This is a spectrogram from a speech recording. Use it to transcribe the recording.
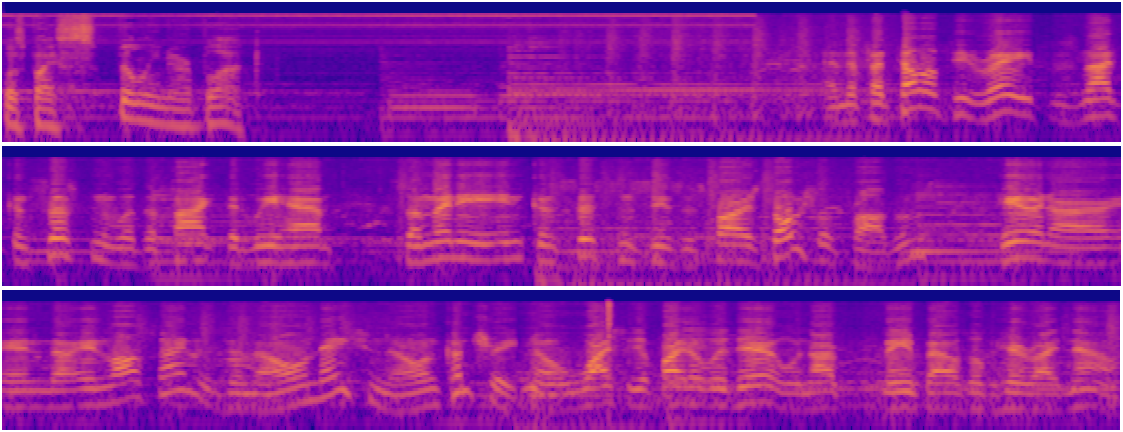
was by spilling our blood. And the fatality rate is not consistent with the fact that we have so many inconsistencies as far as social problems here in our in uh, in Los Angeles, in our own nation, in our own country. You know, why should you fight over there when our main battle's over here right now?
